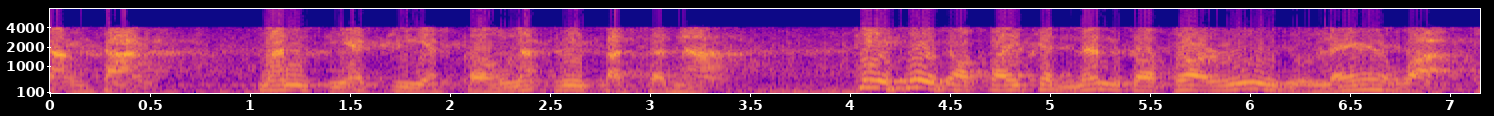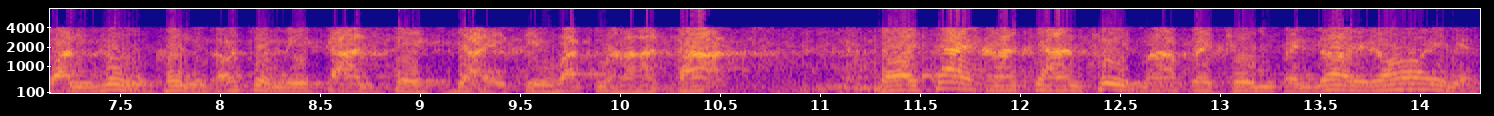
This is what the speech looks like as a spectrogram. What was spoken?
ต่างๆ มันเสียเกียรติของนักวิปัสสนา ที่พูดออกไปเช่นนั้นก็เพราะรู้อยู่แล้วว่าวันรุ่งขึ้นเขาจะมีการเสกใหญ่ที่วัดมหาธาตุโดยใช้อาจารย์ที่มาประชุมเป็นร้อยๆเนี่ย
